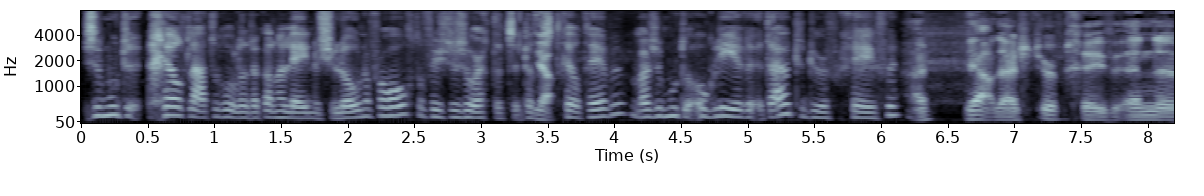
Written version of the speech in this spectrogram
Ze moeten geld laten rollen. Dat kan alleen als je lonen verhoogt... of als je zorgt dat, ze, dat ja. ze het geld hebben. Maar ze moeten ook leren het uit te durven geven. Ja, het uit te durven geven. En, uh,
